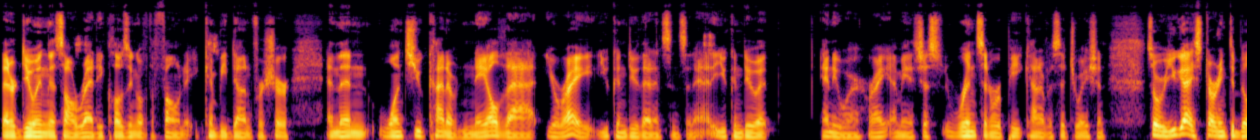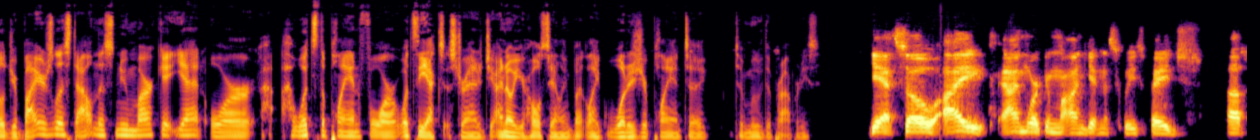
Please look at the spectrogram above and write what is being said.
that are doing this already, closing over the phone. It can be done for sure. And then once you kind of nail that, you're right. You can do that in Cincinnati. You can do it anywhere, right? I mean, it's just rinse and repeat kind of a situation. So, are you guys starting to build your buyers list out in this new market yet, or what's the plan for what's the exit strategy? I know you're wholesaling, but like, what is your plan to to move the properties? Yeah, so I I'm working on getting a squeeze page up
